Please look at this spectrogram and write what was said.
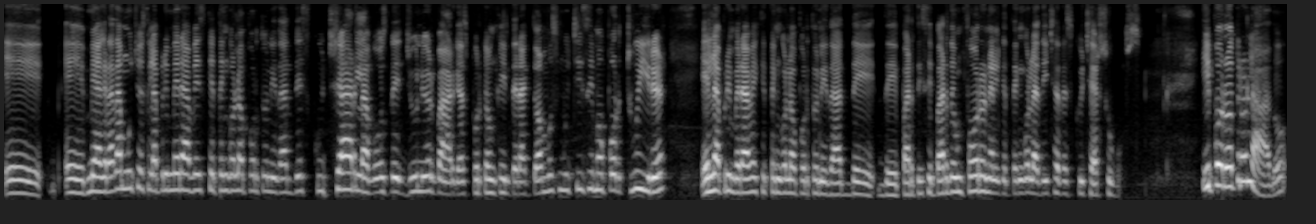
eh, eh, me agrada mucho, es la primera vez que tengo la oportunidad de escuchar la voz de Junior Vargas, porque aunque interactuamos muchísimo por Twitter, es la primera vez que tengo la oportunidad de, participar de un foro en el que tengo la dicha de escuchar su voz. Y por otro lado,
